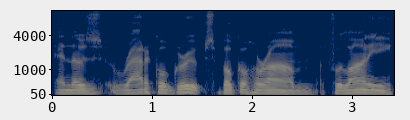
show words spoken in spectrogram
and those radical groups, Boko Haram, Fulani,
